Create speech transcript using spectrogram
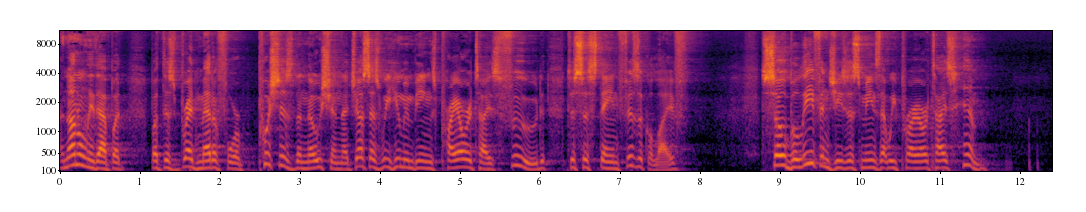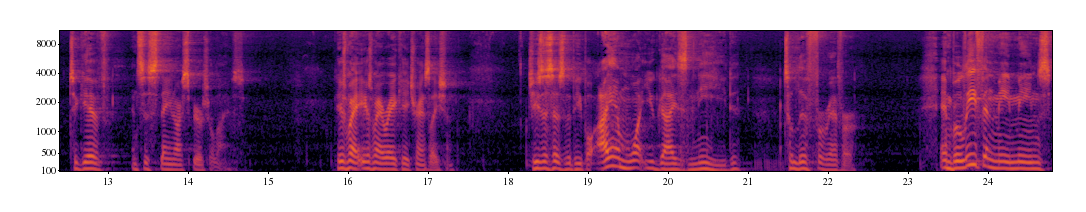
And not only that, but, but this bread metaphor pushes the notion that just as we human beings prioritize food to sustain physical life, so belief in Jesus means that we prioritize Him to give and sustain our spiritual lives. Here's my, here's my Ray K translation Jesus says to the people, I am what you guys need to live forever. And belief in me means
